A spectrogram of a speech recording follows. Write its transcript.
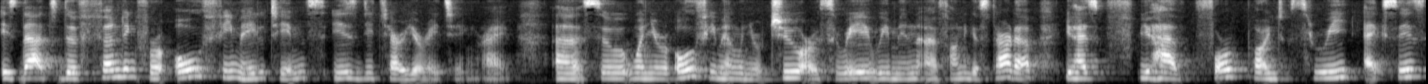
is that the funding for all female teams is deteriorating, right? Uh, so when you're all female, when you're two or three women uh, founding a startup, you has you have 4.3 x's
